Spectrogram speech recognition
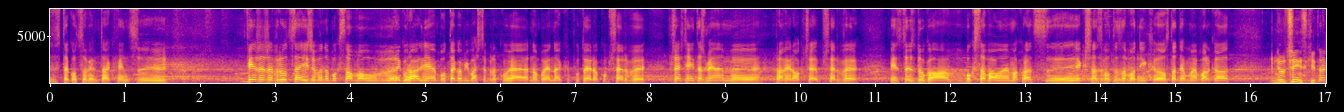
Z tego co wiem, tak, więc. Yy, Wierzę, że wrócę i że będę boksował regularnie, bo tego mi właśnie brakuje, no bo jednak półtorej roku przerwy. Wcześniej też miałem e, prawie rok przerwy, więc to jest długo. A boksowałem akurat, e, jak się nazywał ten zawodnik, ostatnia moja walka, Niurczyński, tak?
